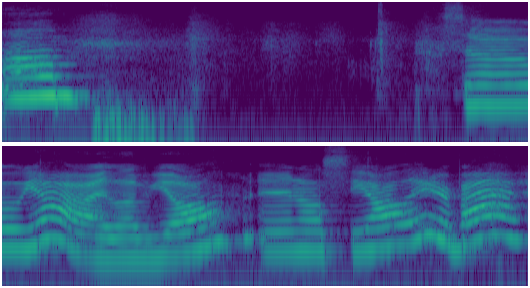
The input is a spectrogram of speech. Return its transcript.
Um, so yeah, I love y'all. And I'll see y'all later. Bye.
